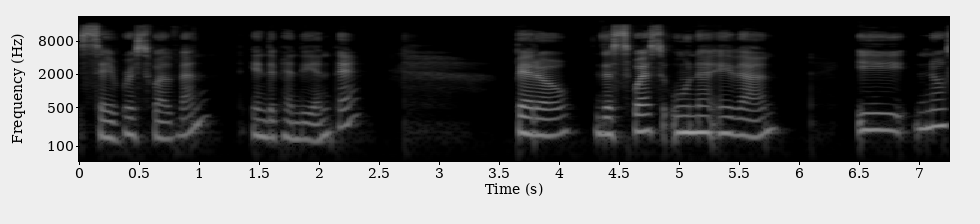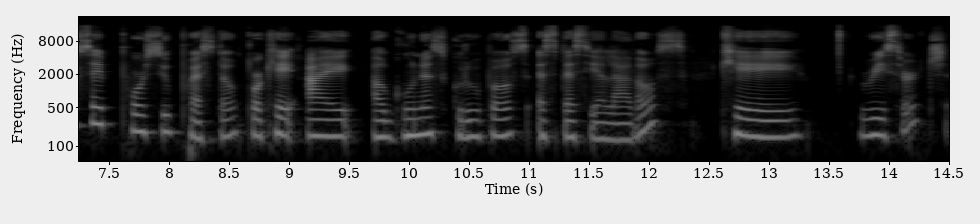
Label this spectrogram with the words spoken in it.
se resuelven independiente, pero después una edad, y no sé por supuesto, porque hay algunos grupos especializados que research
